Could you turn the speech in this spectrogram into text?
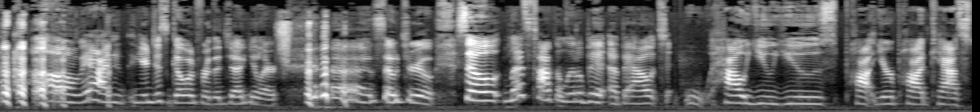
oh, man, you're just going for the jugular. Uh, so true. So let's talk a little bit about how you use your podcast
